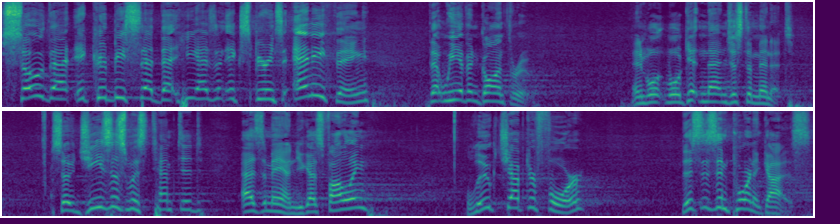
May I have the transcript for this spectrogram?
so that it could be said that he hasn't experienced anything that we haven't gone through. And we'll, we'll get in that in just a minute. So, Jesus was tempted as a man. You guys following? Luke chapter 4. This is important, guys.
